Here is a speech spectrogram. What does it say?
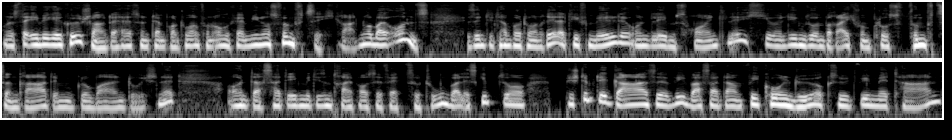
und das ist der ewige Kühlschrank. Da herrschen Temperaturen von ungefähr minus minus 50 Grad. Nur bei uns sind die Temperaturen relativ milde und lebensfreundlich, wir liegen so im Bereich von plus 15 Grad im globalen Durchschnitt. Und das hat eben mit diesem Treibhauseffekt zu tun, weil es gibt so bestimmte Gase wie Wasserdampf, wie Kohlendioxid, wie Methan,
